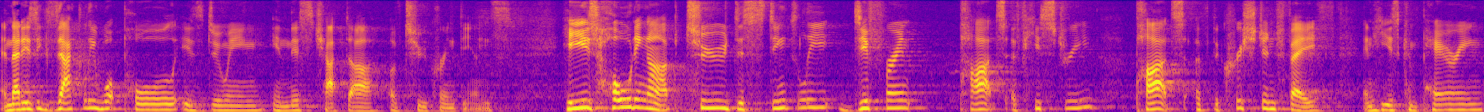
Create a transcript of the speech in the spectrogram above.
And that is exactly what Paul is doing in this chapter of 2 Corinthians. He is holding up two distinctly different parts of history, parts of the Christian faith, and he is comparing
